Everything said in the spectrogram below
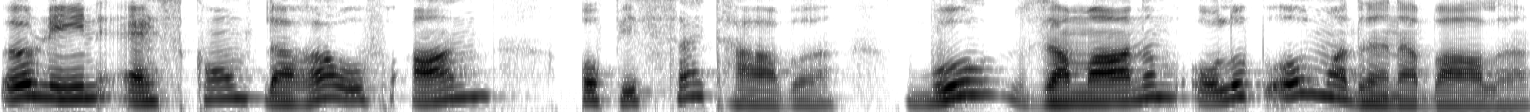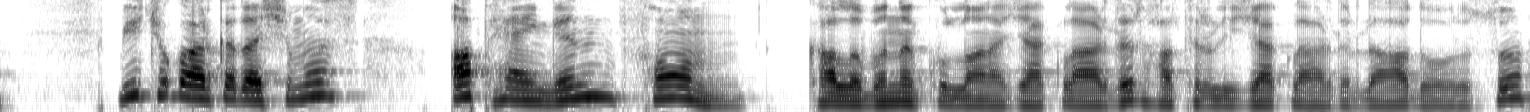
Örneğin es kommt darauf an, ob ich Zeit habe. Bu zamanım olup olmadığına bağlı. Birçok arkadaşımız abhängen von kalıbını kullanacaklardır, hatırlayacaklardır daha doğrusu.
